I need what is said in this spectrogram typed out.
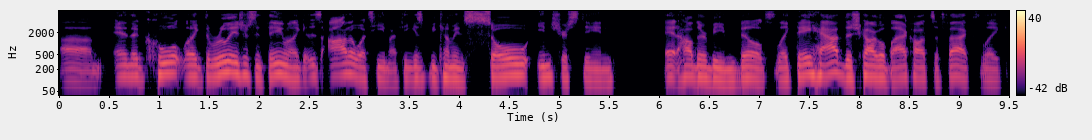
Um, and the cool, like the really interesting thing, like this Ottawa team, I think is becoming so interesting at how they're being built. Like they have the Chicago Blackhawks effect. Like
